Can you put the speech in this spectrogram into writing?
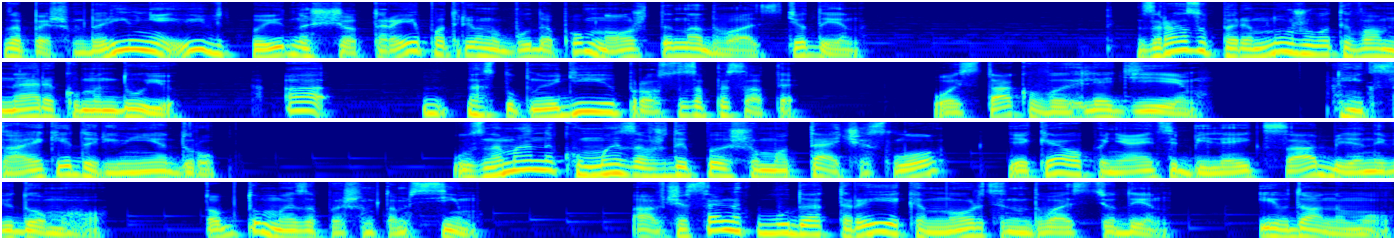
Запишемо дорівнює, і відповідно, що 3 потрібно буде помножити на 21. Зразу перемножувати вам не рекомендую, а наступною дією просто записати ось так у вигляді х, який дорівнює дроб. У знаменнику ми завжди пишемо те число, яке опиняється біля х, біля невідомого. Тобто ми запишемо там 7. А в чисельнику буде 3, яке множиться на 21. І в даному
